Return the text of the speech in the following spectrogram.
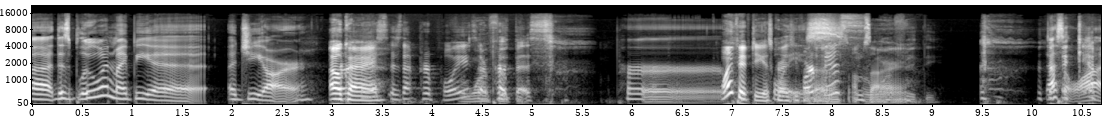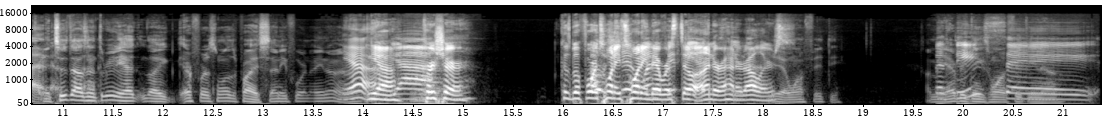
uh this blue one might be a a GR okay? Purpose? Is that purpose or purpose? Per 150 is crazy. Boys. for those. Purpose? I'm For sorry. 150. That's a lot. In 2003, they had like Air Force Ones were probably 74.99. right? Yeah. Yeah, Yeah. for sure. Because before Oh, shit, 2020, they were 150, still I under just seen hundred dollars. Yeah, one fifty. I mean, But everything's these one fifty now. say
